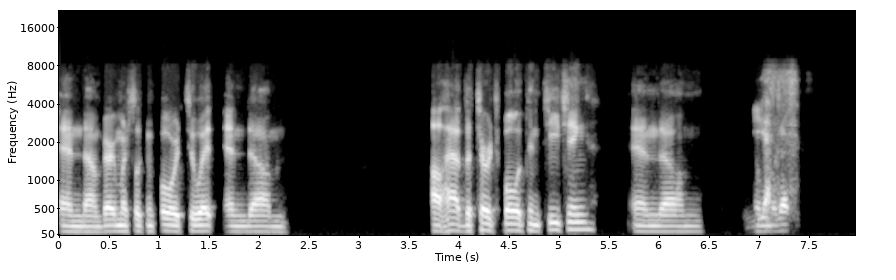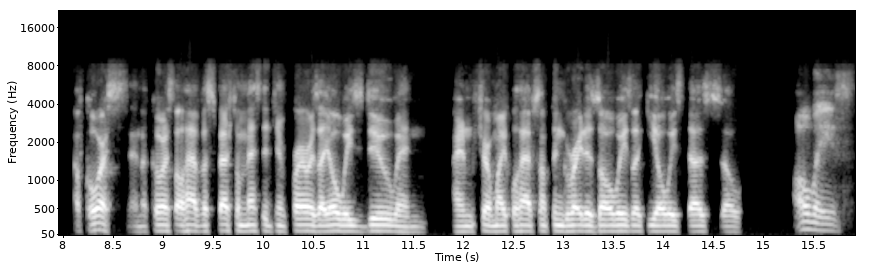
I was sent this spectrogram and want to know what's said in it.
and I'm very much looking forward to it. And um, I'll have the church bulletin teaching, and um, yes. Of course, and of course, I'll have a special message and prayer as I always do, and I'm sure Mike will have something great as always, like he always does. So, always,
